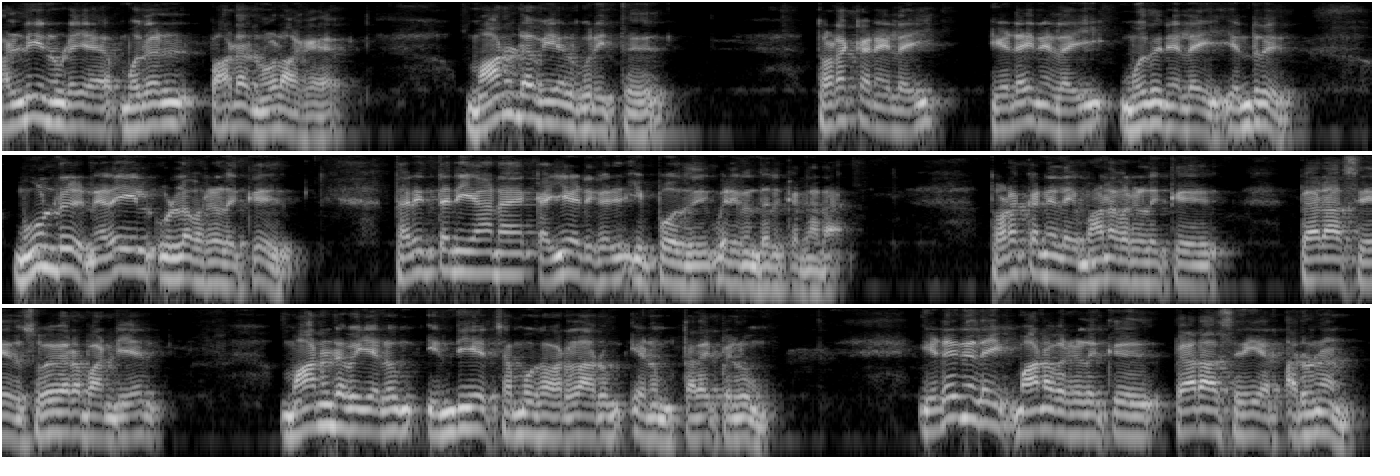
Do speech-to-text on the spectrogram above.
பள்ளியினுடைய முதல் பாடல் நூலாக மானுடவியல் குறித்து தொடக்கநிலை இடைநிலை முதுநிலை என்று மூன்று நிலையில் உள்ளவர்களுக்கு தனித்தனியான கையேடுகள் இப்போது வெளிவந்திருக்கின்றன. தொடக்கநிலை மாணவர்களுக்கு பேராசிரியர் சுபவீரபாண்டியன் மானுடவியலும் இந்திய சமூக வரலாறும் எனும் தலைப்பிலும் இடைநிலை மாணவர்களுக்கு பேராசிரியர் அருணன்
